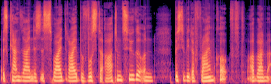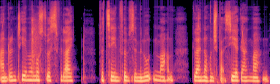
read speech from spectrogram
Es kann sein, dass es zwei, drei bewusste Atemzüge und bist du wieder frei im Kopf. Aber beim anderen Thema musst du es vielleicht für 10, 15 Minuten machen, vielleicht noch einen Spaziergang machen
